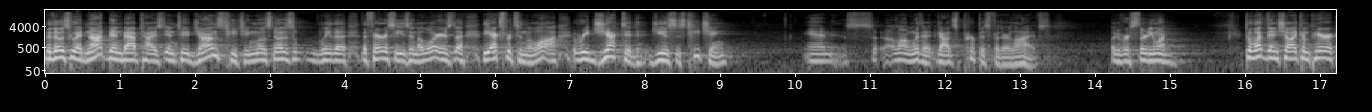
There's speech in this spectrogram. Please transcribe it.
But those who had not been baptized into John's teaching, most noticeably the, the Pharisees and the lawyers, the, the experts in the law, rejected Jesus' teaching and so, along with it, God's purpose for their lives. Look at verse 31. To what then shall I compare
